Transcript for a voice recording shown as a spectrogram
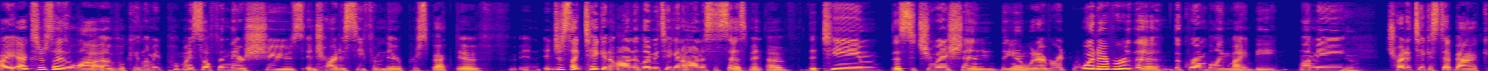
I exercise a lot of okay, let me put myself in their shoes and try to see from their perspective and, and just like take an on let me take an honest assessment of the team, the situation, you know, whatever it- whatever the the grumbling might be. Let me Yeah. try to take a step back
